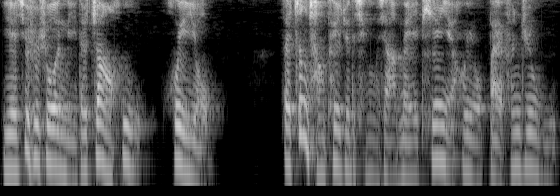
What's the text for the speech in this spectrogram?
也就是说，你的账户会有在正常配置的情况下，每天也会有百分之五。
